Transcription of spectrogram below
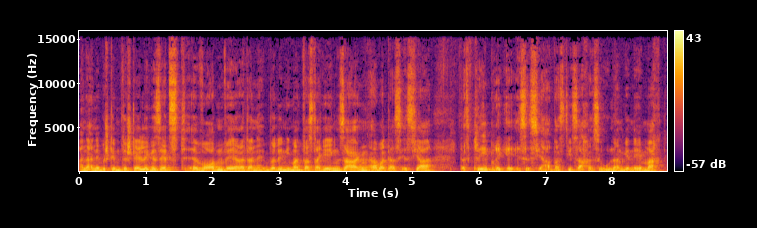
an eine bestimmte Stelle gesetzt äh, worden wäre, dann würde niemand was dagegen sagen. Aber das ist ja, das Klebrige ist es ja, was die Sache so unangenehm macht.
